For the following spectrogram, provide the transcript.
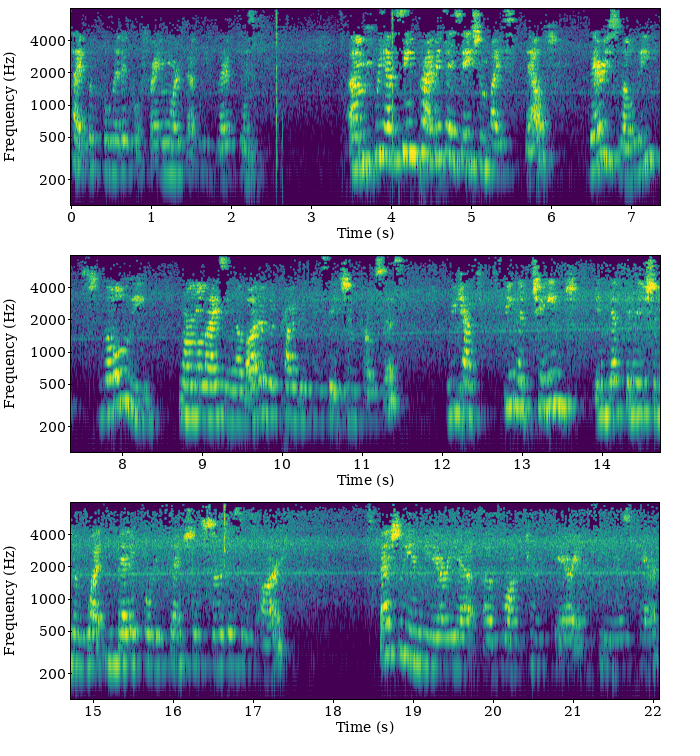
type of political framework that we've lived in. Um, we have seen privatization by stealth, very slowly, slowly normalizing a lot of the privatization process. We have seen a change in definition of what medical essential services are, especially in the area of long-term care and seniors care.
